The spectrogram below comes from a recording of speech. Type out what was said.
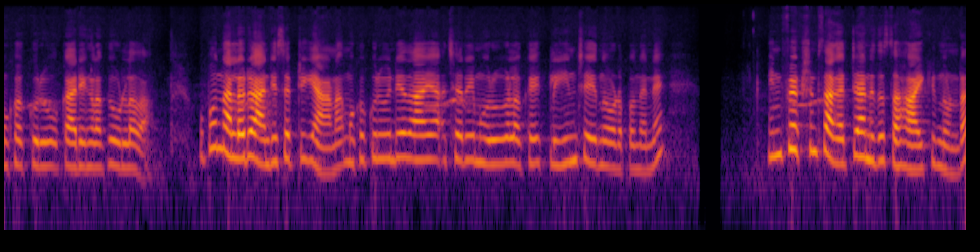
മുഖക്കുരു കാര്യങ്ങളൊക്കെ ഉള്ളതാണ് ഉപ്പും നല്ലൊരു ആന്റിസെപ്റ്റിക് ആണ്. മുഖക്കുരുവിന്റേതായ ചെറിയ മുറിവുകളൊക്കെ ക്ലീൻ ചെയ്യുന്നതോടൊപ്പം തന്നെ ഇൻഫെക്ഷൻസ് അകറ്റാൻ ഇത് സഹായിക്കുന്നുണ്ട്.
